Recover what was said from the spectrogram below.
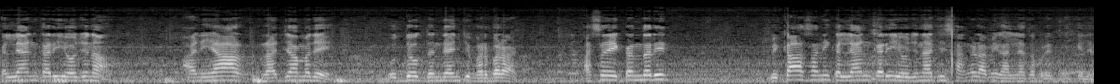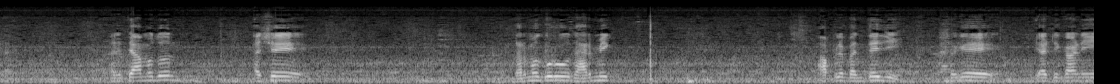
कल्याणकारी योजना आणि या राज्यामध्ये उद्योगधंद्यांची भरभराट. असं एकंदरीत विकास आणि कल्याणकारी योजनाची सांगड आम्ही घालण्याचा प्रयत्न केलेला आहे. आणि त्यामधून असे धर्मगुरू धार्मिक आपले बनतेजी सगळे या ठिकाणी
